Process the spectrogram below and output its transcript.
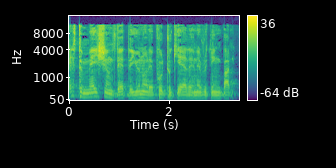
estimations that they, you know, they put together and everything, but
